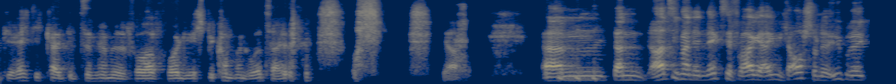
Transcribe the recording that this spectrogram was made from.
Gerechtigkeit gibt es im Himmel, vor, vor Gericht bekommt man ein Urteil. Und, ja. ähm, dann hat sich meine nächste Frage eigentlich auch schon erübrigt,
